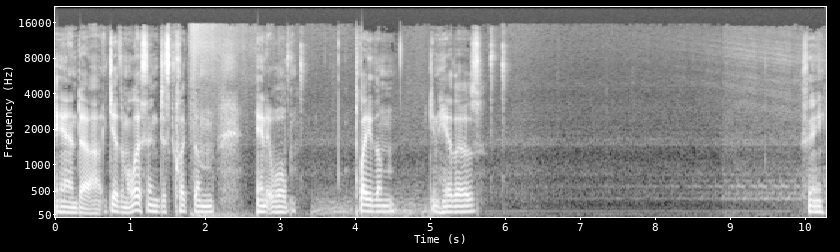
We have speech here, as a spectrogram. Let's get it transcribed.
and uh, give them a listen. Just click them, and it will play them. You can hear those. See?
